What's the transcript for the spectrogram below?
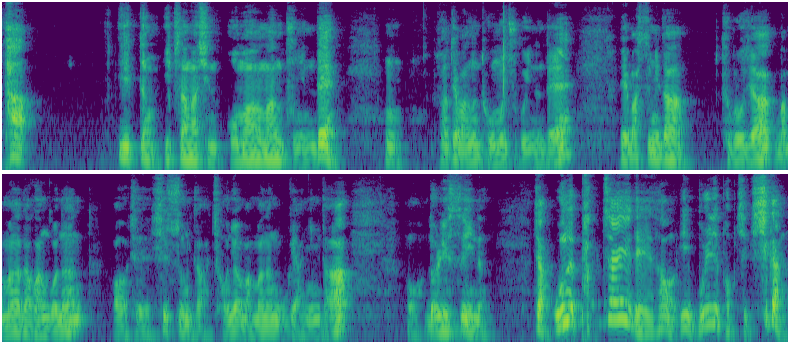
다 1등 입상하신 어마어마한 분인데, 음, 저한테 많은 도움을 주고 있는데, 예, 맞습니다. 드보작 만만하다고 한 거는 어, 제 실수입니다. 전혀 만만한 곡이 아닙니다. 어, 널리 쓰이는. 자, 오늘 박자에 대해서 이 물리 법칙, 시간,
